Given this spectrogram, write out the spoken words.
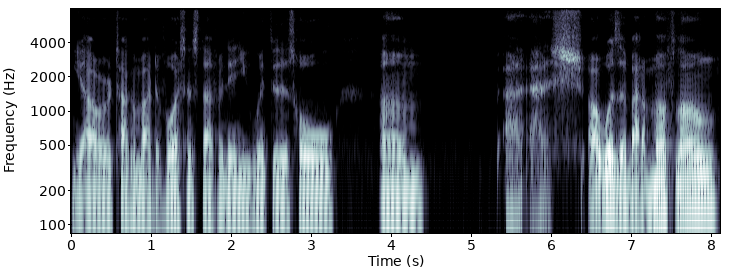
y'all were talking about divorce and stuff, and then you went through this whole, um, uh, uh, sh- uh, what was about a month long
